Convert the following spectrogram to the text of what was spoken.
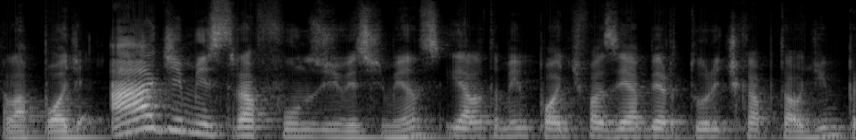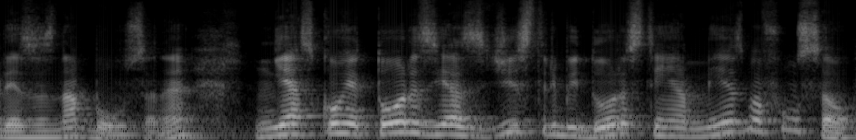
ela pode administrar fundos de investimentos e ela também pode fazer abertura de capital de empresas na bolsa, né? E as corretoras e as distribuidoras têm a mesma função.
